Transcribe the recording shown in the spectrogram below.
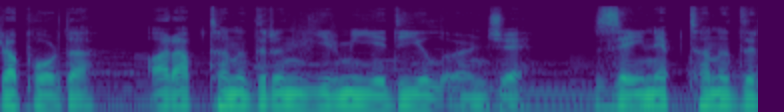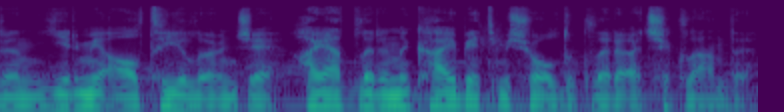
Raporda Arap Tanıdır'ın 27 yıl önce, Zeynep Tanıdır'ın 26 yıl önce hayatlarını kaybetmiş oldukları açıklandı.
